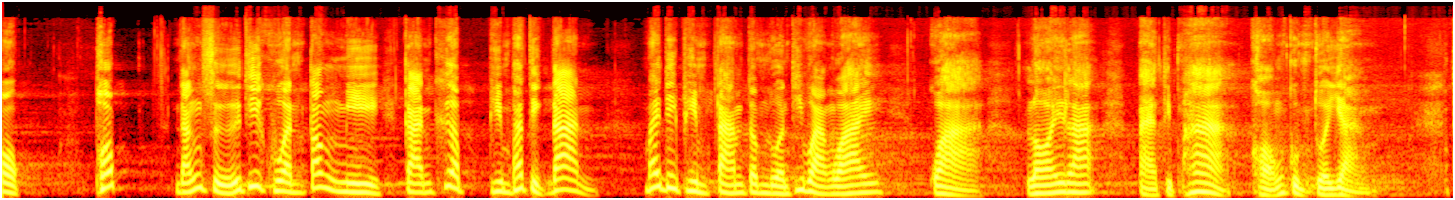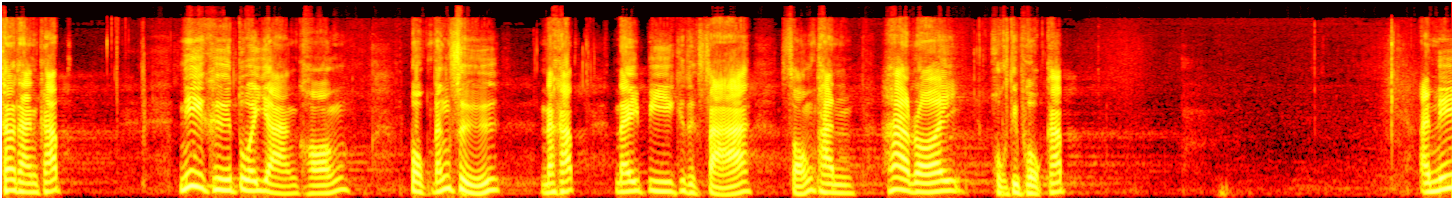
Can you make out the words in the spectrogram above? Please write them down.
ปก พบหนังสือที่ควรต้องมีการเคลือบพิมพ์พลาสติกด้าน ไม่ได้พิมพ์ตามจำนวนที่วางไว้ กว่าร้อยละ 85 ของกลุ่มตัวอย่างท่านประธานครับ นี่คือตัวอย่างของปกหนังสือนะครับ ในปีการศึกษา 2566 ครับ อันนี้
